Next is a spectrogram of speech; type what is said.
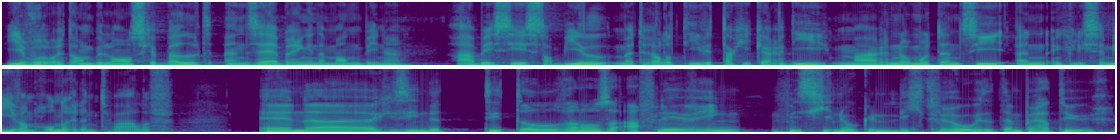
Hiervoor werd de ambulance gebeld en zij brengen de man binnen. ABC stabiel, met relatieve tachycardie, maar normotensie en een glycemie van 112. En uh, gezien de titel van onze aflevering, misschien ook een licht verhoogde temperatuur?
